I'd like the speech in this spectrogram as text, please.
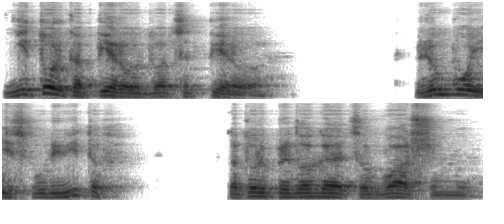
Не только первого 21 Любой из флуоревитов, который предлагается вашему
